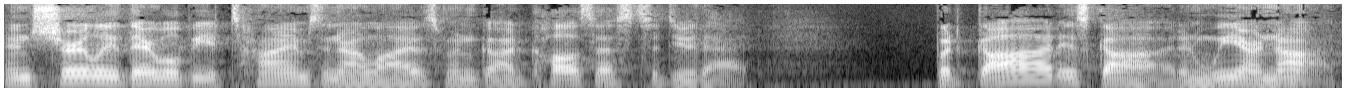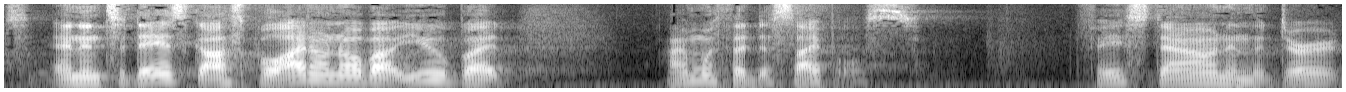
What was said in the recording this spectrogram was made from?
And surely there will be times in our lives when God calls us to do that. But God is God, and we are not. And in today's gospel, I don't know about you, but I'm with the disciples face down in the dirt,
